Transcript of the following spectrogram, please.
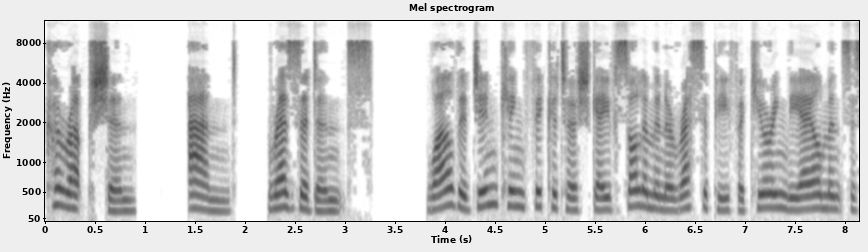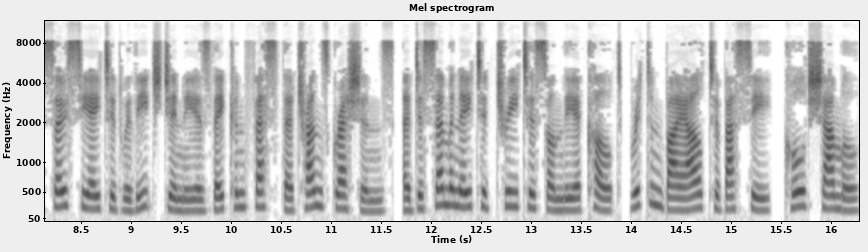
corruption and residence while the Jinn king Fikatush gave Solomon a recipe for curing the ailments associated with each jinni as they confessed their transgressions, a disseminated treatise on the occult, written by al-Tabasi, called Shamal,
